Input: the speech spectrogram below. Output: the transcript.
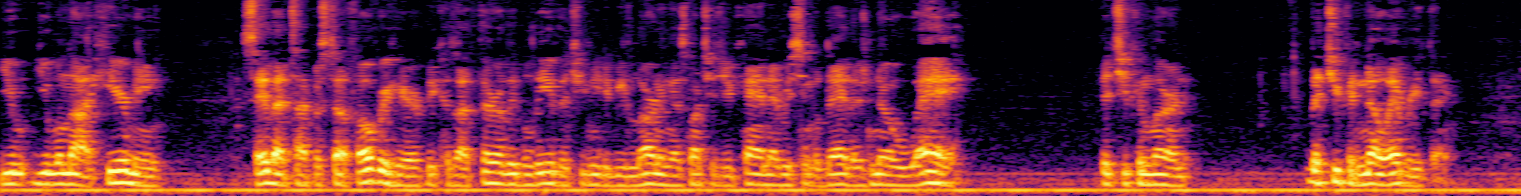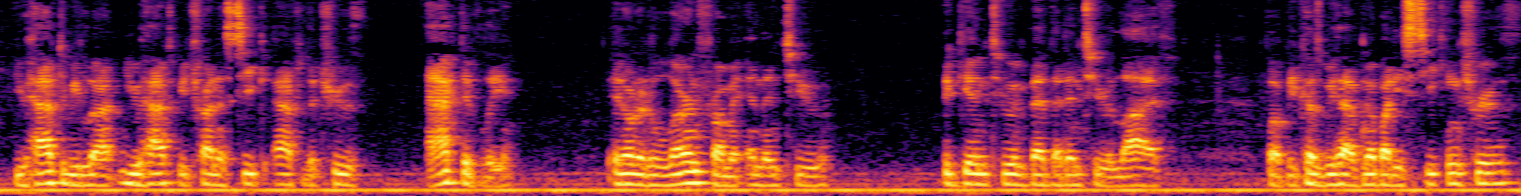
you you will not hear me say that type of stuff over here because I thoroughly believe that you need to be learning as much as you can every single day. There's no way that you can learn that you can know everything. You have to be you have to be trying to seek after the truth actively in order to learn from it and then to begin to embed that into your life. But because we have nobody seeking truth,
